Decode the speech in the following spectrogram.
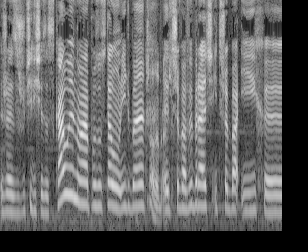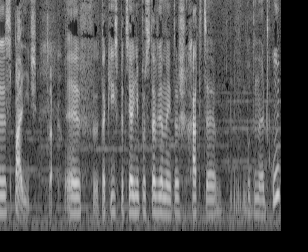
że zrzucili się ze skały, no a pozostałą liczbę Trzeba e, wybrać. trzeba wybrać i trzeba ich e, spalić. Tak. E, w takiej specjalnie postawionej też chatce, budyneczku.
